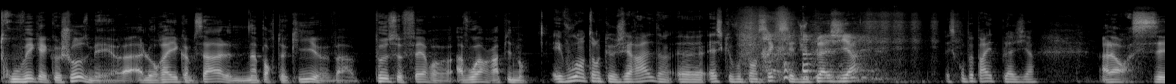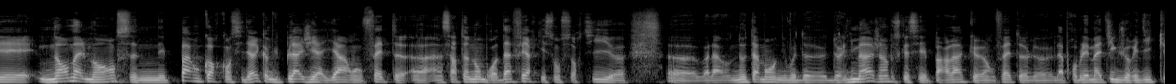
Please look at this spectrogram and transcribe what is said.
trouver quelque chose, mais à l'oreille comme ça, n'importe qui va peut se faire avoir rapidement. Vous, en tant que Gérald, euh, est-ce que vous pensez que c'est du plagiat? Est-ce qu'on peut parler de plagiat? Alors, c'est normalement, ce n'est pas encore considéré comme du plagiat. Il y a en fait euh, un certain nombre d'affaires qui sont sorties, euh, euh, voilà, notamment au niveau de, de l'image, hein, parce que c'est par là que en fait le- la problématique juridique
